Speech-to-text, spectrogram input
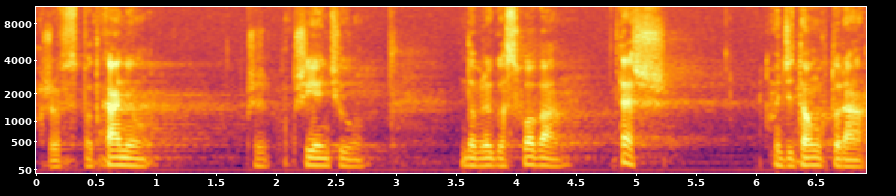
może w spotkaniu, przy przyjęciu dobrego słowa też będzie tą, która,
